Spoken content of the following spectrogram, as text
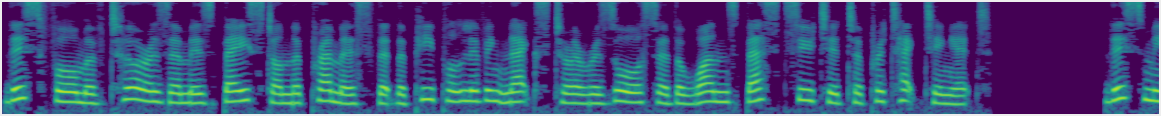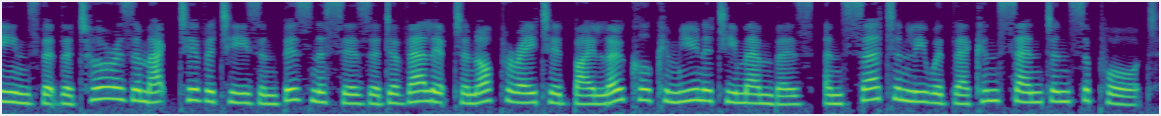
This form of tourism is based on the premise that the people living next to a resource are the ones best suited to protecting it. This means that the tourism activities and businesses are developed and operated by local community members, and certainly with their consent and support.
